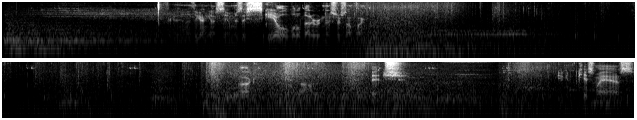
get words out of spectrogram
I figure the only thing I can assume is they scale a little better in this or something. Fuck off. Bitch. You can kiss my ass.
